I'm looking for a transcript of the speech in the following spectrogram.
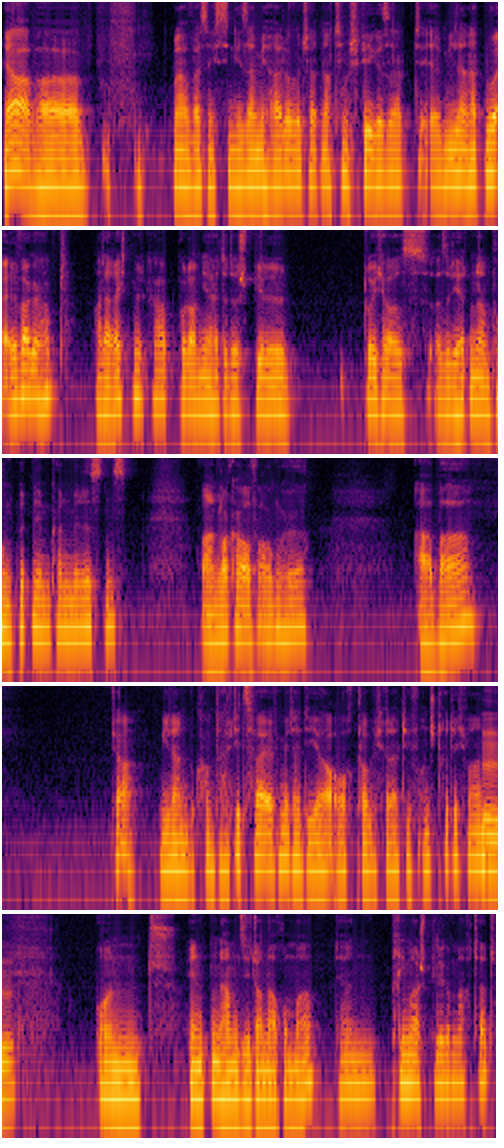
Ja, aber, ja, weiß nicht, Sinisa Mihailovic hat nach dem Spiel gesagt, äh, Milan hat nur Elfer gehabt, hat er recht mit gehabt. Bologna hätte das Spiel durchaus, also die hätten da einen Punkt mitnehmen können mindestens. Waren locker auf Augenhöhe. Aber, tja, Milan bekommt halt die zwei Elfmeter, die ja auch, glaube ich, relativ unstrittig waren. Und hinten haben sie Donnarumma, der ein prima Spiel gemacht hat.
